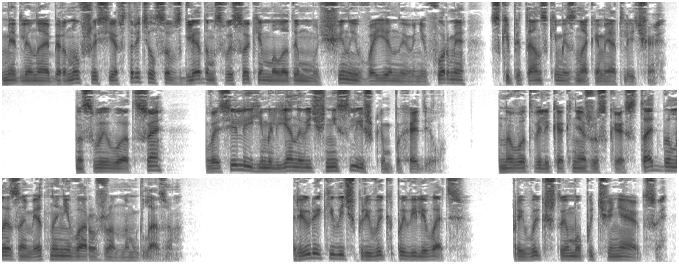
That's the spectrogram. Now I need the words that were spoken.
Медленно обернувшись, я встретился взглядом с высоким молодым мужчиной в военной униформе с капитанскими знаками отличия. На своего отца Василий Емельянович не слишком походил. Но вот великокняжеская стать была заметна невооруженным глазом. Рюрикович привык повелевать, привык, что ему подчиняются —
